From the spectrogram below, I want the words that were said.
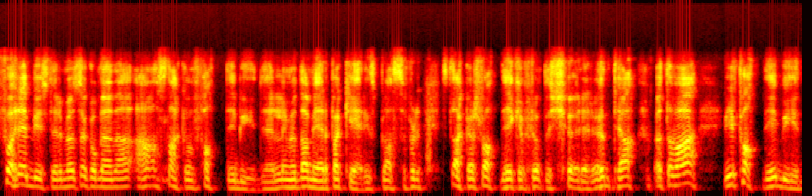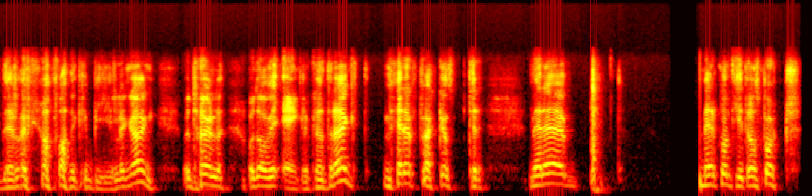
forrige bystyremøte så kom den, han snakket om fattige bydeler. Vi må mer parkeringsplasser for stakkars fattige ikke får lov til å kjøre rundt. Ja, vet du hva? Vi fattige bydeler vi har faen ikke bil engang. Og da har vi egentlig kunnet trengt mer fuckings mer, mer kollektivtransport.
